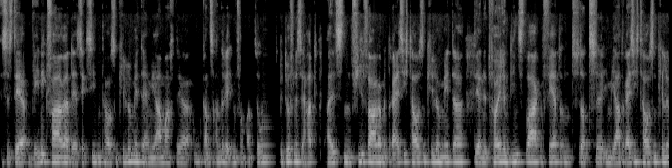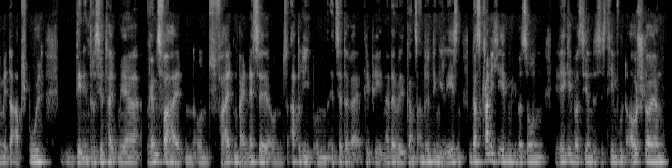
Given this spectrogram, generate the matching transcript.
es ist der Wenigfahrer, der 6.000, 7.000 Kilometer im Jahr macht, der ganz andere Informationsbedürfnisse hat als ein Vielfahrer mit 30.000 Kilometer, der einen teuren Dienstwagen fährt und dort äh, im Jahr 30.000 Kilometer abspult. Den interessiert halt mehr Bremsverhalten und Verhalten bei Nässe und Abrieb und etc. pp. Ne? Der will ganz andere Dinge lesen. Und das kann ich eben über so ein regelbasierendes System gut aussteuern.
